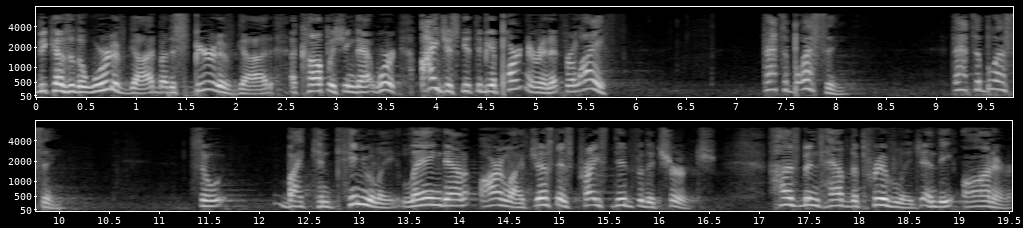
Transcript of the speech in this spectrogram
because of the Word of God, by the Spirit of God, accomplishing that work. I just get to be a partner in it for life. That's a blessing. That's a blessing. So, by continually laying down our life, just as Christ did for the church, husbands have the privilege and the honor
